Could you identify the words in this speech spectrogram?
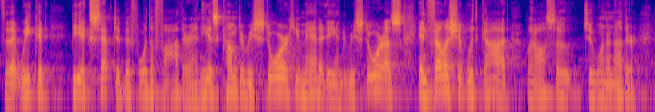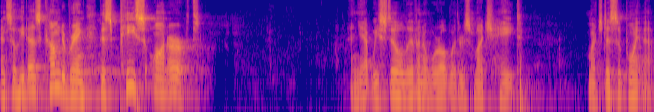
so that we could be accepted before the Father. And He has come to restore humanity and to restore us in fellowship with God, but also to one another. And so He does come to bring this peace on earth. And yet we still live in a world where there's much hate, much disappointment.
